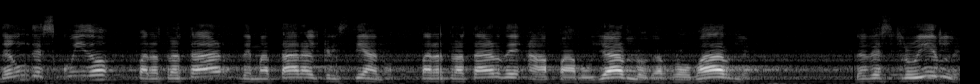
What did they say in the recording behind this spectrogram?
de un descuido para tratar de matar al cristiano, para tratar de apabullarlo, de robarle, de destruirle.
